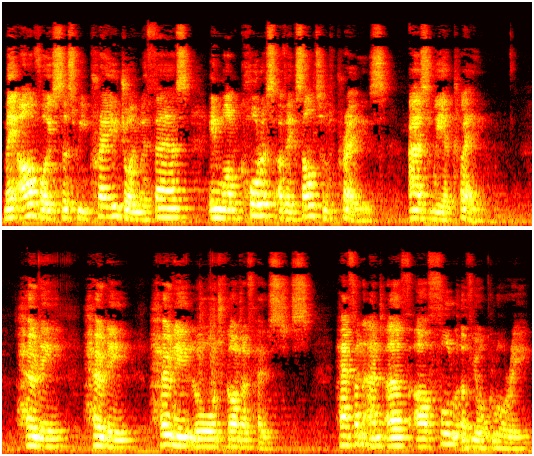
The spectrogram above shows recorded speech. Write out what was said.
May our voices, we pray, join with theirs in one chorus of exultant praise as we acclaim. Holy, holy, holy Lord God of hosts, heaven and earth are full of your glory.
